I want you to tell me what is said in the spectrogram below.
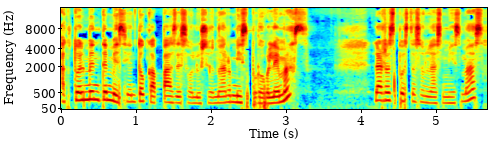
¿Actualmente me siento capaz de solucionar mis problemas? Las respuestas son las mismas,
